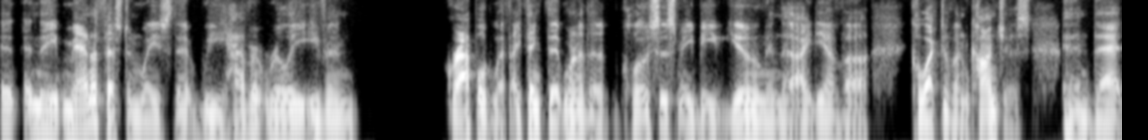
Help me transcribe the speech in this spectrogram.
and they manifest in ways that we haven't really even grappled with. I think that one of the closest may be Jung and the idea of a collective unconscious and that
